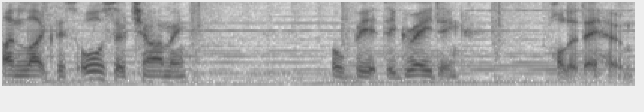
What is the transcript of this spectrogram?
unlike this also charming, albeit degrading, holiday home.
